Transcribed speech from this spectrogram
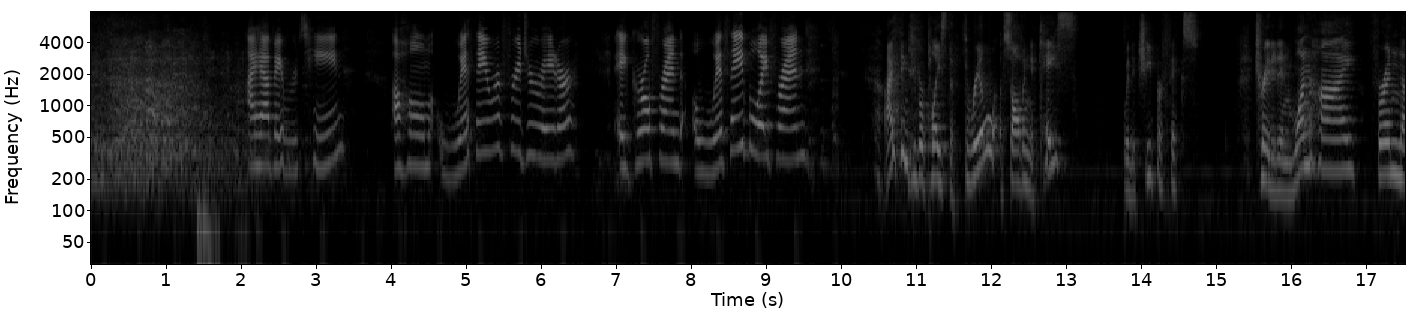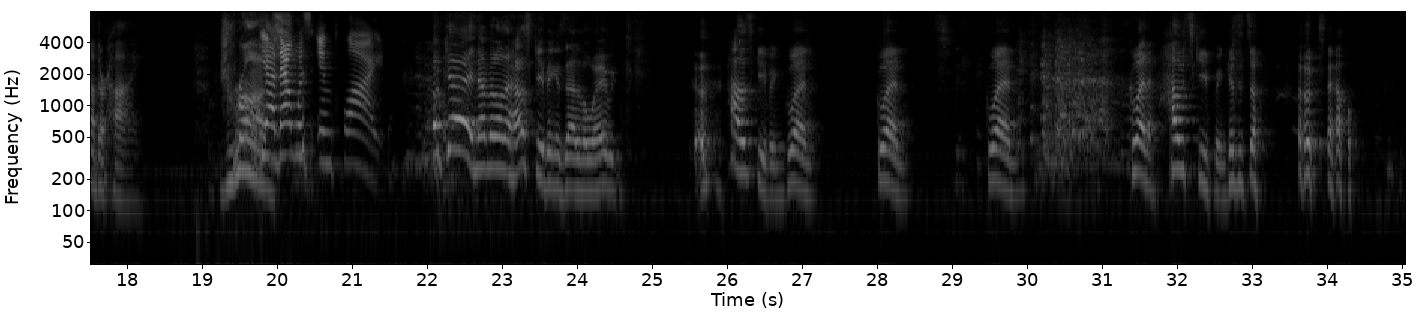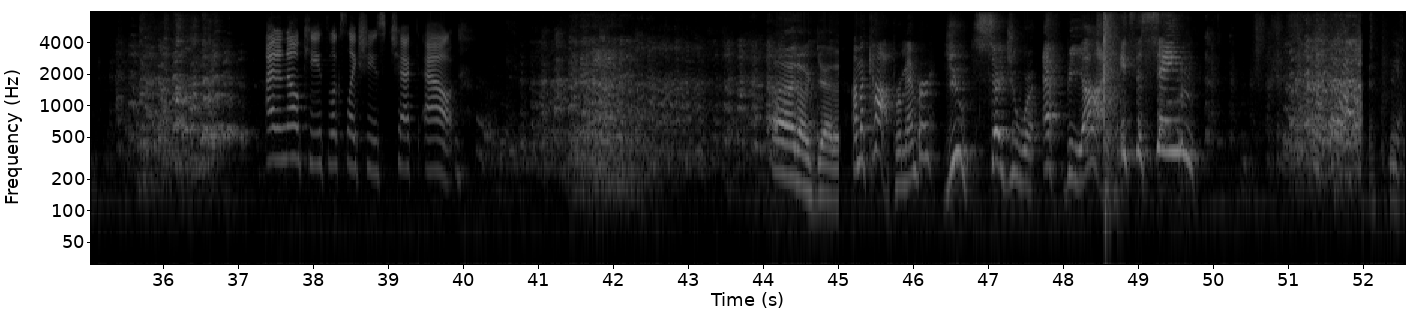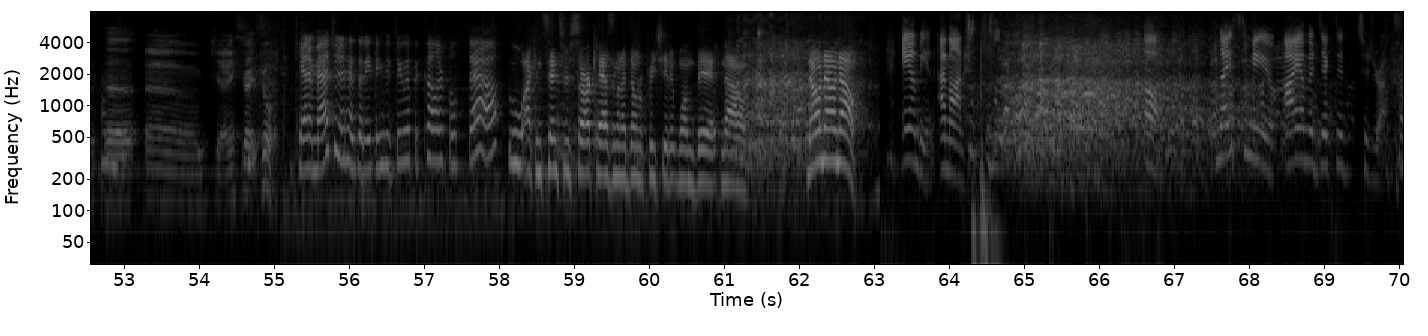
I have a routine, a home with a refrigerator, a girlfriend with a boyfriend. I think you've replaced the thrill of solving a case with a cheaper fix. Traded in one high for another high. Drugs. Yeah, that was implied. Okay, now that all the housekeeping is out of the way, we. housekeeping, Gwen. Gwen. Gwen. Gwen, housekeeping, because it's a hotel. I don't know, Keith. Looks like she's checked out. I don't get it. I'm a cop, remember? You said you were FBI. It's the same. Uh, okay, great, cool. Can't imagine it has anything to do with the colorful staff. Ooh, I can sense your sarcasm and I don't appreciate it one bit. No. No, no, no. Ambien, I'm on it. oh, nice to meet you. I am addicted to drugs.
